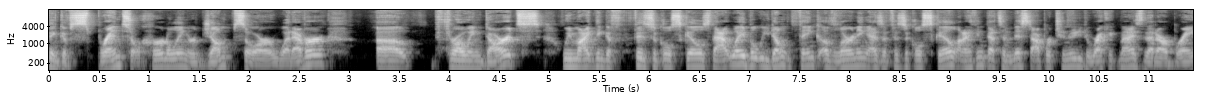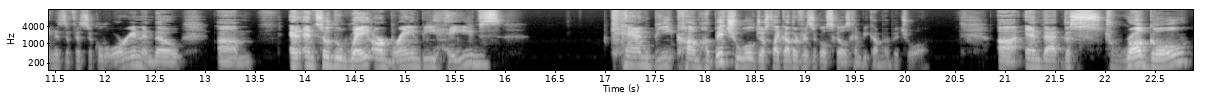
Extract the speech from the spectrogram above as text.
think of sprints or hurdling or jumps or whatever, uh, throwing darts. We might think of physical skills that way, but we don't think of learning as a physical skill. And I think that's a missed opportunity to recognize that our brain is a physical organ. And though um, and and so the way our brain behaves can become habitual just like other physical skills can become habitual uh, and that the struggle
